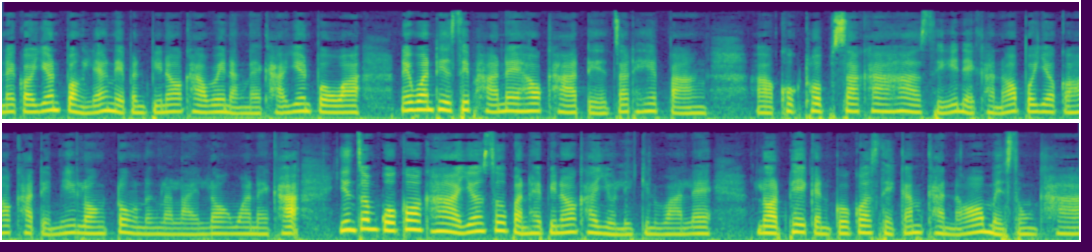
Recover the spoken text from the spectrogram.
ในก็ย้อนป่องเลี้ยงในปันพี่น้องค่ะไว้หนังในค่ะย้อนเพราะว่าในวันที่15ในเฮาคาเตจัดเฮ็ดปังอ่าคกทบสาขา5สีในค่ะเนาะปยก็เฮาคาเตมีลองตรงนึงละลายลองว่าในค่ะ ยินจมกัวก็ค่ะย้อนสู้ปันให้พี่น้องค่ะอยู่เลยกินหวานและหลอดเพกันโกโก้เสกัมค่ะเนาะไม่ทรงค่ะ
